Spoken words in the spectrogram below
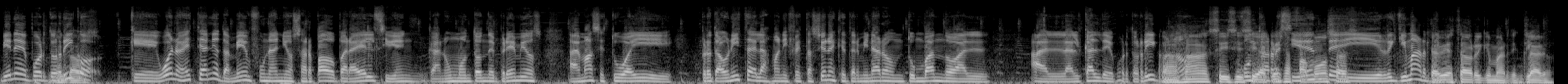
Viene de Puerto. Rico, que bueno, este año también fue un año zarpado para él, si bien ganó un montón de premios. Además estuvo ahí protagonista de las manifestaciones que terminaron tumbando al, al alcalde de Puerto Rico, ¿no? Ajá, sí, sí, sí, Junto a aquellas Residente famosas y Ricky Martin. Que había estado Ricky Martin, claro.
